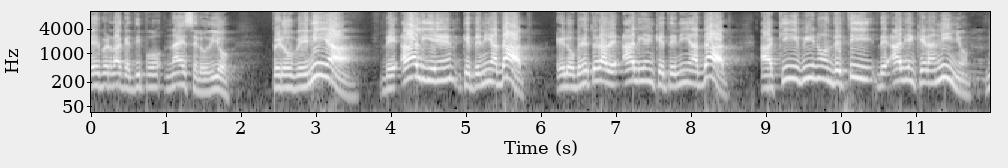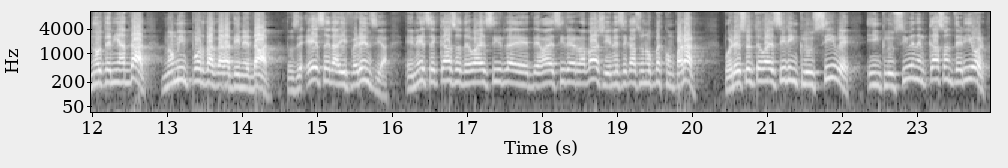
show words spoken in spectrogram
Es verdad que el tipo nadie se lo dio. Pero venía de alguien que tenía dat el objeto era de alguien que tenía edad. Aquí vino de ti de alguien que era niño, no tenía edad. No me importa que ahora tiene edad. Entonces, esa es la diferencia. En ese caso te va a decir, te va a decir el Rabashi, en ese caso no puedes comparar. Por eso él te va a decir inclusive, inclusive en el caso anterior,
